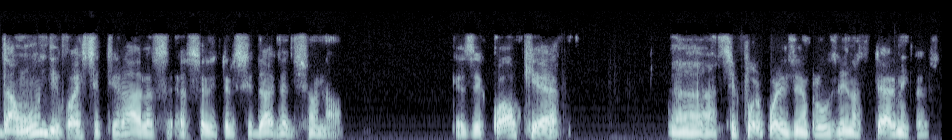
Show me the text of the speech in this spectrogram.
da onde vai se tirar essa eletricidade adicional? Quer dizer, qual que é Uh, se for, por exemplo, usinas térmicas,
